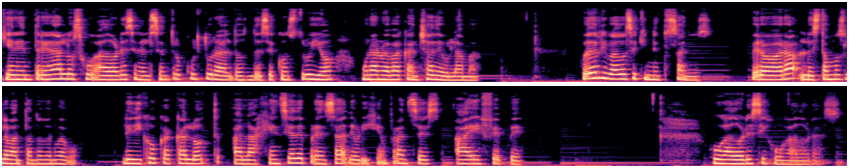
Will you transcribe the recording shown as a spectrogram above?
quien entrena a los jugadores en el centro cultural donde se construyó una nueva cancha de Ulama. Fue derribado hace 500 años, pero ahora lo estamos levantando de nuevo, le dijo Cacalot a la agencia de prensa de origen francés AFP. Jugadores y jugadoras.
